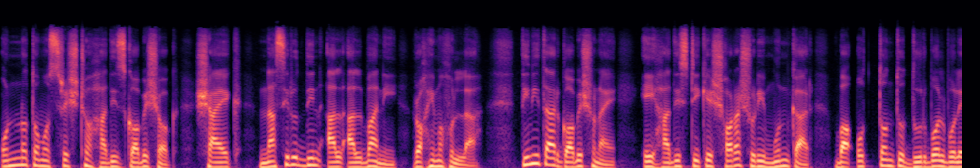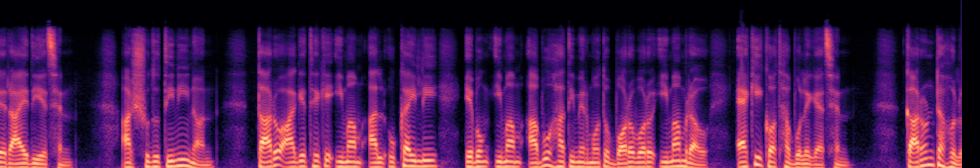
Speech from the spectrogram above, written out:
অন্যতম শ্রেষ্ঠ হাদিস গবেষক শায়েক নাসিরুদ্দিন আল আলবানী রহিমহুল্লাহ। তিনি তার গবেষণায় এই হাদিসটিকে সরাসরি মুনকার বা অত্যন্ত দুর্বল বলে রায় দিয়েছেন। আর শুধু তিনিই নন, তারও আগে থেকে ইমাম আল উকাইলি এবং ইমাম আবু হাতিমের মতো বড় বড় ইমামরাও একই কথা বলে গেছেন। কারণটা হল,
